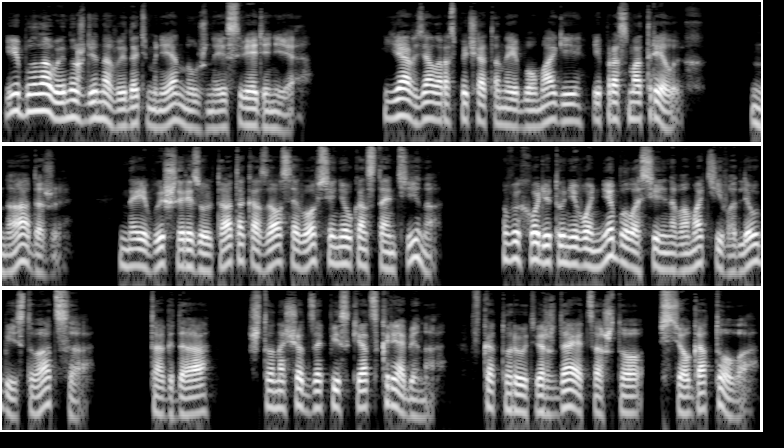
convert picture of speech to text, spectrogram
и была вынуждена выдать мне нужные сведения. Я взял распечатанные бумаги и просмотрел их. Надо же! Наивысший результат оказался вовсе не у Константина. Выходит, у него не было сильного мотива для убийства отца. Тогда, что насчет записки от Скрябина, в которой утверждается, что все готово?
